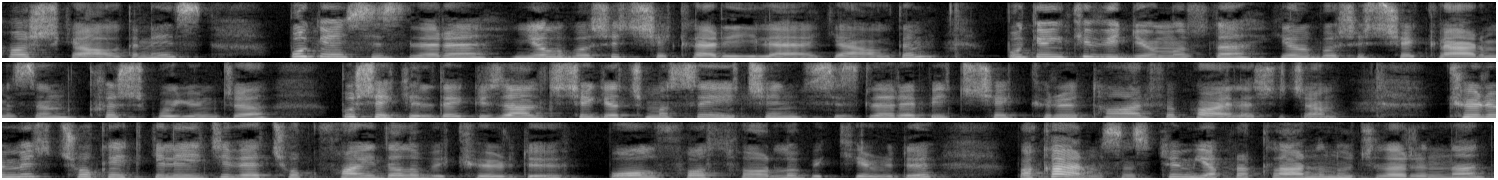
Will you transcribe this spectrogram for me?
hoş geldiniz. Bugün sizlere yılbaşı çiçekleri ile geldim. Bugünkü videomuzda yılbaşı çiçeklerimizin kış boyunca bu şekilde güzel çiçek açması için sizlere bir çiçek kürü tarifi paylaşacağım. Kürümüz çok etkileyici ve çok faydalı bir kürdü. Bol fosforlu bir kürdü. Bakar mısınız tüm yapraklarının uçlarından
